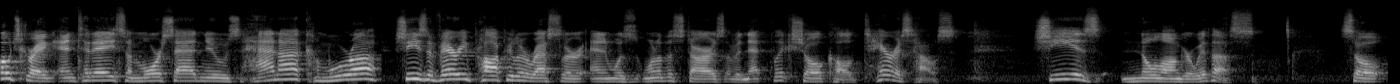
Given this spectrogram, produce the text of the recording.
Coach Greg, and today some more sad news. Hana Kimura, she's a very popular wrestler and was one of the stars of a Netflix show called Terrace House. She is no longer with us. So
